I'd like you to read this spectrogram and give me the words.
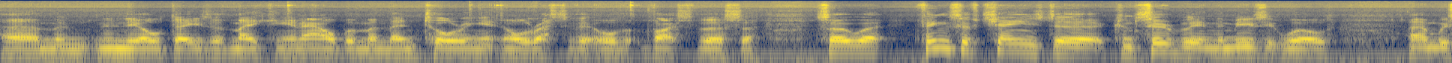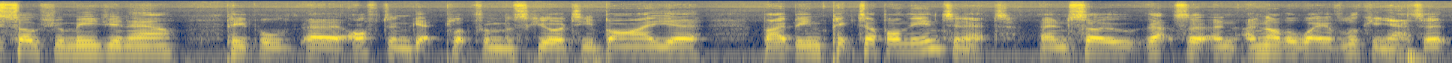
um, and in the old days of making an album and then touring it and all the rest of it, or vice versa. So uh, things have changed uh, considerably in the music world, and um, with social media now, people uh, often get plucked from obscurity by uh, by being picked up on the internet. And so that's a, an, another way of looking at it.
